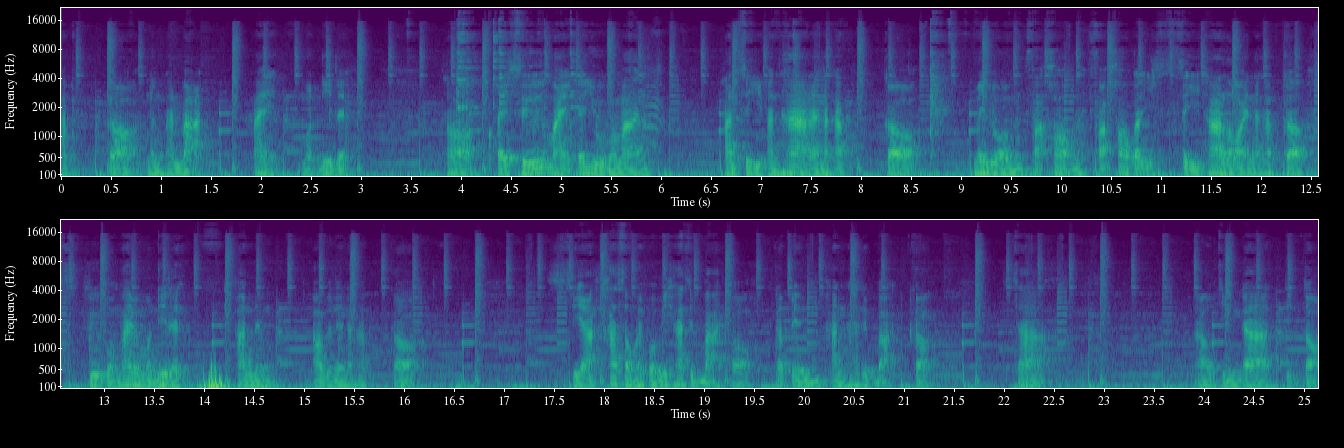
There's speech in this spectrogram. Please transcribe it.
ครับ ก็ 1,000 บาทให้หมดนี่เลยท่อไปซื้อใหม่ก็อยู่ประมาณ1,400 1,500แล้วนะครับ ก็ ไม่รวมฝาครอบนะ ฝาครอบก็อีก4 500นะครับ ก็คือผมให้ไปหมดนี่เลยพันหนึ่งเอาไปเลยนะครับ ก็เสียค่าส่งให้ผมอีก50 บาทก็ก็เป็น1,050บาทก็ถ้าเอาจริงก็ติดต่อ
